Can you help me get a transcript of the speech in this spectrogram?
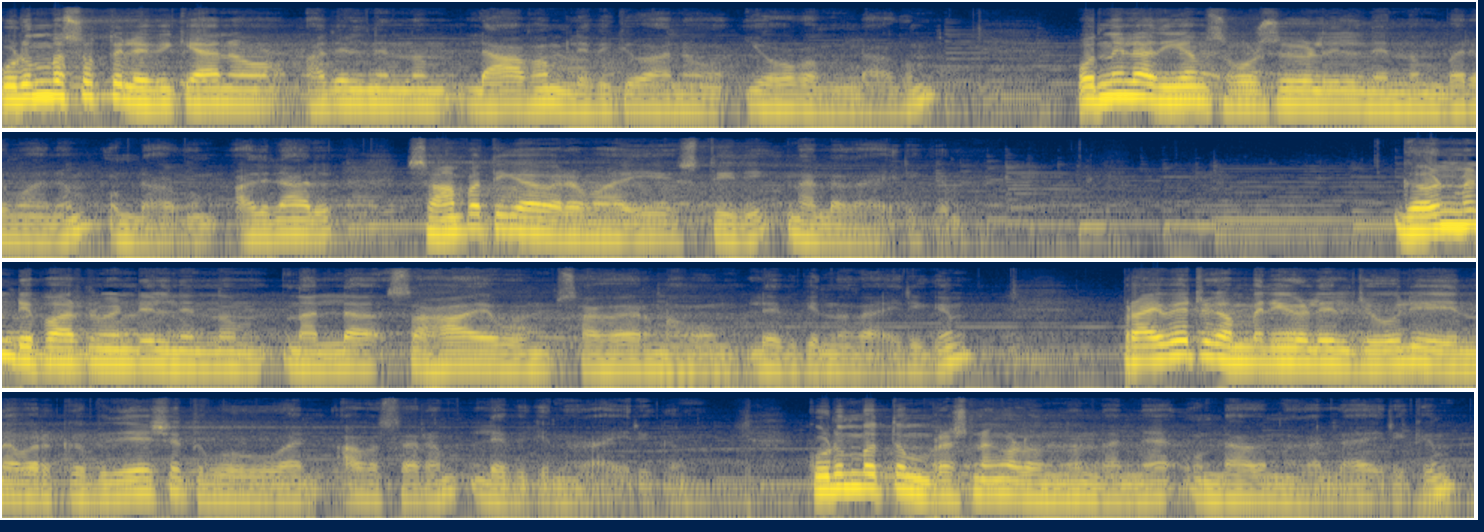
കുടുംബസ്വത്ത് ലഭിക്കാനോ അതിൽ നിന്നും ലാഭം ലഭിക്കുവാനോ യോഗമുണ്ടാകും. ഒന്നിലധികം സോഴ്സുകളിൽ നിന്നും വരുമാനം ഉണ്ടാകും. അതിനാൽ സാമ്പത്തികപരമായി സ്ഥിതി നല്ലതായിരിക്കും. ഗവൺമെന്റ് ഡിപ്പാർട്ട്മെന്റിൽ നിന്നും നല്ല സഹായവും സഹകരണവും ലഭിക്കുന്നതായിരിക്കും. പ്രൈവറ്റ് കമ്പനികളിൽ ജോലി ചെയ്യുന്നവർക്ക് വിദേശത്ത് പോകുവാൻ അവസരം ലഭിക്കുന്നതായിരിക്കും. കുടുംബത്തും പ്രശ്നങ്ങളൊന്നും തന്നെ ഉണ്ടാകുന്നതല്ലായിരിക്കും.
